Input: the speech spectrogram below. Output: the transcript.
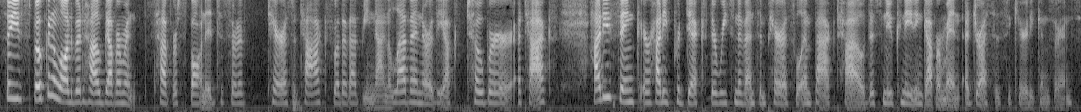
So you've spoken a lot about how governments have responded to sort of terrorist attacks, whether that be 9 11 or the October attacks. How do you think or how do you predict the recent events in Paris will impact how this new Canadian government addresses security concerns?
